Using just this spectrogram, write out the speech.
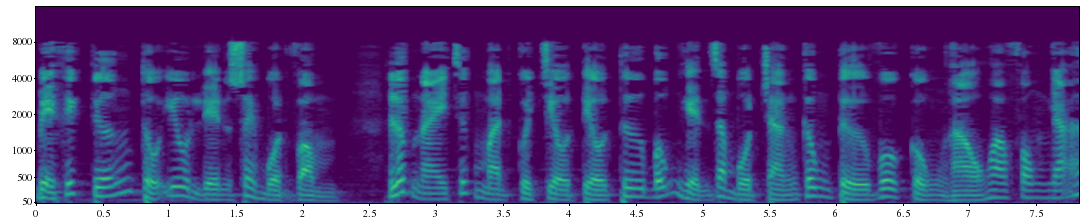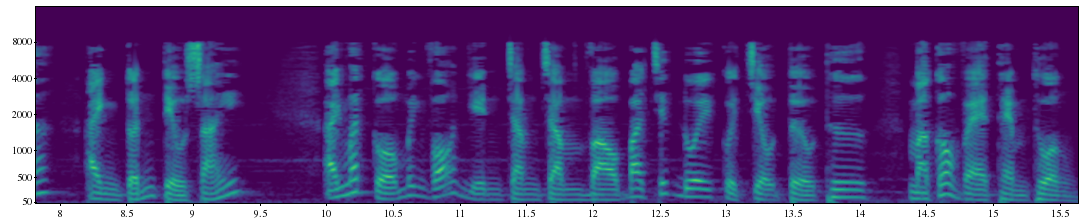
Bị khích tướng thủ yêu liền xoay một vòng. Lúc này trước mặt của triều tiểu thư bỗng hiện ra một chàng công tử vô cùng hào hoa phong nhã, anh tuấn tiểu sái ánh mắt của minh võ nhìn chằm chằm vào ba chiếc đuôi của triệu tiểu thư mà có vẻ thèm thuồng,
